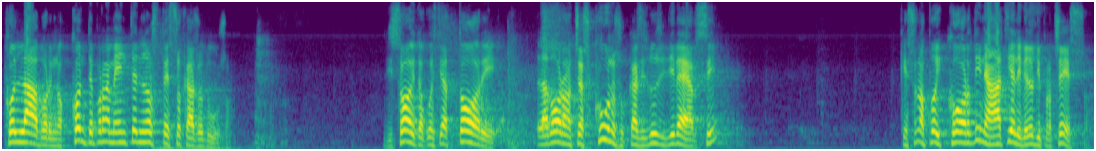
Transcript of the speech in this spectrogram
collaborino contemporaneamente nello stesso caso d'uso. Di solito questi attori lavorano ciascuno su casi d'uso diversi, che sono poi coordinati a livello di processo.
